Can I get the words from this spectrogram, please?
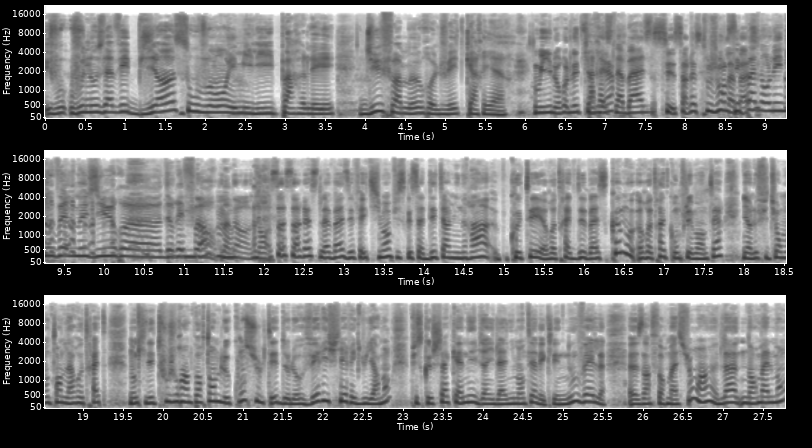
Vous, vous nous avez bien souvent, Émilie, parlé du fameux relevé de carrière. Oui, le relevé de Ça carrière. reste la base C'est, ça reste toujours la C'est base. pas dans les nouvelles mesures euh, de réforme Non, non, non, ça, ça reste la base effectivement, puisque ça déterminera côté retraite de base comme retraite complémentaire, eh bien le futur montant de la retraite. Donc, il est toujours important de le consulter, de le vérifier régulièrement, puisque chaque année, eh bien, il est alimenté avec les nouvelles euh, informations. hein. Là, normalement,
